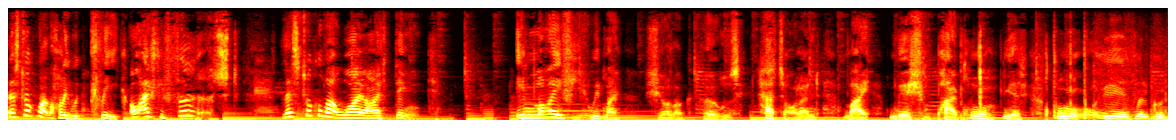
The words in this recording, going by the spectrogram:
let's talk about the Hollywood clique. Oh, actually, first, let's talk about why I think, in my view, with my Sherlock Holmes hat on and my meerschaum pipe, mm, yes, mm, yes, very good,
